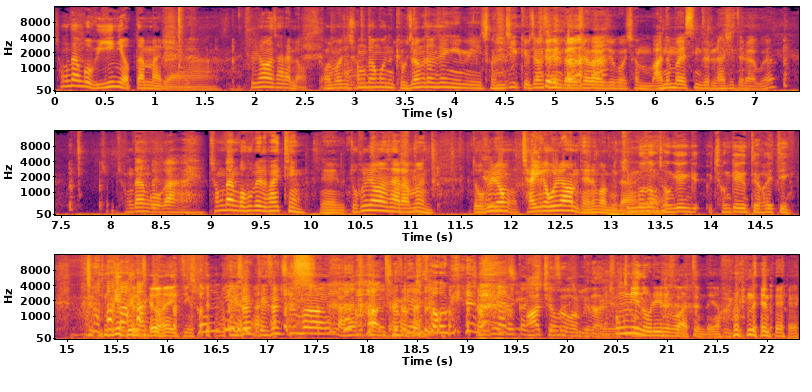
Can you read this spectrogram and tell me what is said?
청담고 위인이 없단 말이야. 훌륭한 사람이 없어. 얼마 전 청담고는 교장 선생님이 전직 교장 선생님 나오셔가지고 참 많은 말씀들을 하시더라고요. 청담고가 청담고 후배들 화이팅. 예, 또 훌륭한 사람은 또 훌륭 자기가 훌륭하면 되는 겁니다. 김무성 정계 정계은퇴 화이팅. 정계은퇴 화이팅. 대선 대선 출마를 안 하겠다면 정계 저기까지. 아 죄송합니다. 예. 총리 노리는 것 같은데요. 네네.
